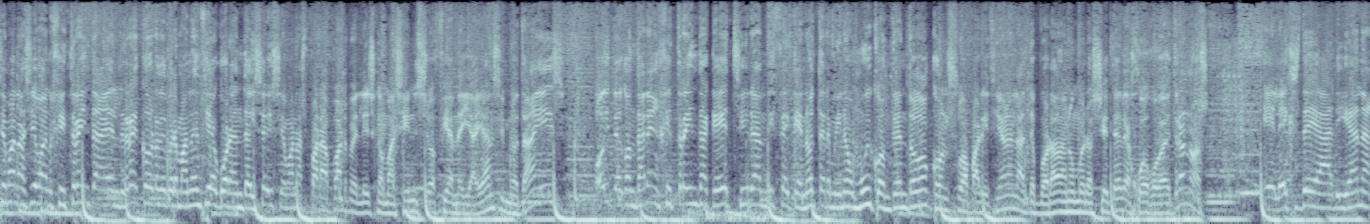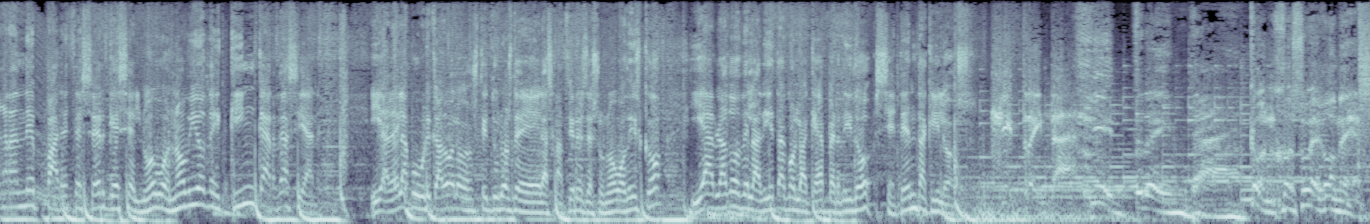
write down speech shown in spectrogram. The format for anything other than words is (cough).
semanas lleva en Hit 30, el récord de permanencia 46 semanas para Purple Disco Machine, Sofía de Giants, si notáis. Hoy te contaré en Hit 30 que Ed Sheeran dice que no terminó muy contento con su aparición en la temporada número 7 de Juego de Tronos. El ex de Ariana Grande parece ser que es el nuevo novio de Kim Kardashian. Y Adele ha publicado los títulos de las canciones de su nuevo disco y ha hablado de la dieta con la que ha perdido 70 kilos. Hit 30 Hit 30. con Josué Gómez.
